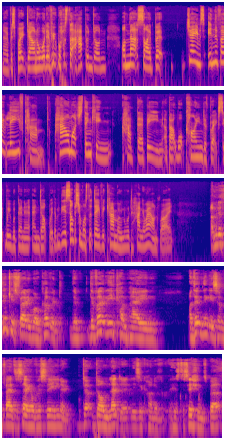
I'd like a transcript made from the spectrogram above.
nervous breakdown or whatever it was that happened on on that side. But James, in the vote leave camp, how much thinking had there been about what kind of Brexit we were going to end up with? I mean, the assumption was that David Cameron would hang around, right? I mean, I think it's fairly well covered. The the vote leave campaign. I don't think it's unfair to say. Obviously, you know, Dom led it. These are kind of his decisions, but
